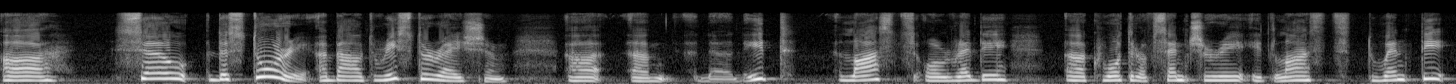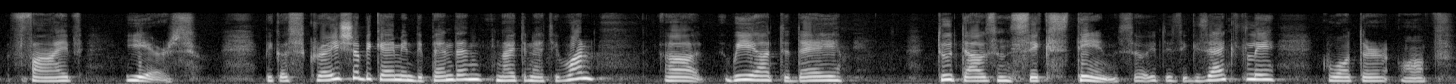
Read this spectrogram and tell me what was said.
Uh, so the story about restoration, uh, um, it lasts already a quarter of century. It lasts 25 years because Croatia became independent 1981. Uh, we are today 2016, so it is exactly quarter of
